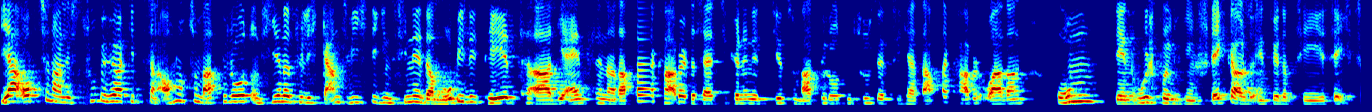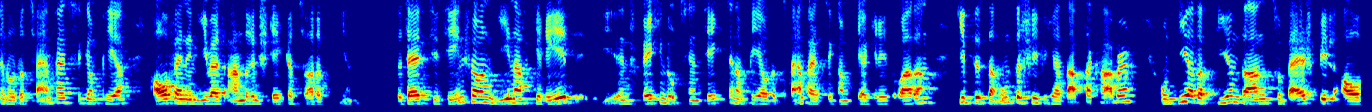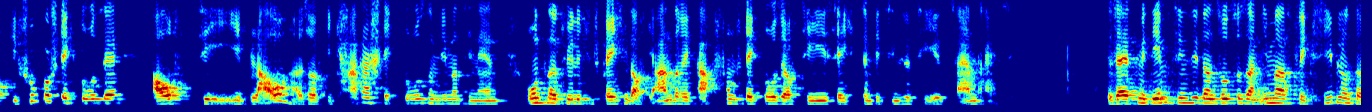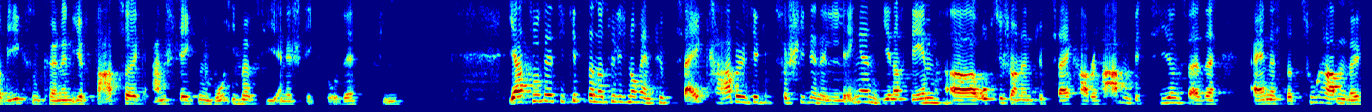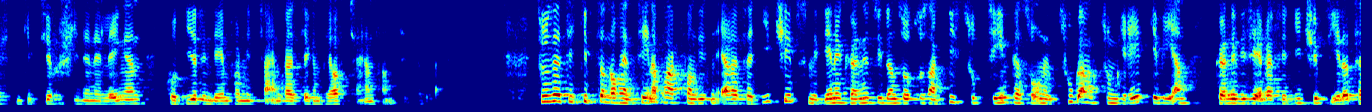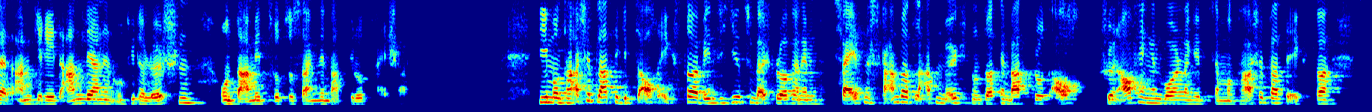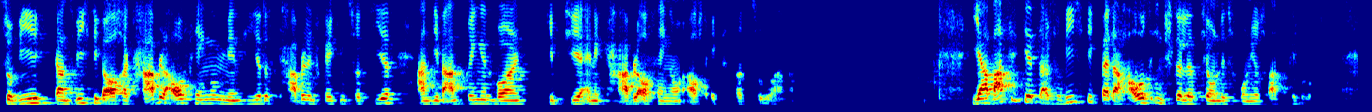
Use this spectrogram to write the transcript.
Ja, optionales Zubehör gibt es dann auch noch zum Wattpilot und hier natürlich ganz wichtig im Sinne der Mobilität äh, die einzelnen Adapterkabel. Das heißt, Sie können jetzt hier zum Wattpiloten zusätzliche Adapterkabel ordern um den ursprünglichen Stecker, also entweder CE16 oder 32 Ampere, auf einen jeweils anderen Stecker zu adaptieren. Das heißt, Sie sehen schon, je nach Gerät, entsprechend ob Sie ein 16 Ampere oder 32 Ampere Gerät ordern, gibt es dann unterschiedliche Adapterkabel und die adaptieren dann zum Beispiel auf die Schuko-Steckdose, auf CEE Blau, also auf die Kara-Steckdosen, wie man sie nennt, und natürlich entsprechend auf die andere Kraftstromsteckdose auf CE16 bzw. CE32. Das heißt, mit dem sind Sie dann sozusagen immer flexibel unterwegs und können Ihr Fahrzeug anstecken, wo immer Sie eine Steckdose finden. Ja, zusätzlich gibt es dann natürlich noch ein Typ 2 Kabel. Hier gibt es verschiedene Längen, je nachdem, äh, ob Sie schon ein Typ 2 Kabel haben, beziehungsweise eines dazu haben möchten, gibt es hier verschiedene Längen, kodiert in dem Fall mit 32 Ampere auf 22 kW Leistung. Zusätzlich gibt es dann noch ein 10er-Pack von diesen RFID-Chips, mit denen können Sie dann sozusagen bis zu 10 Personen Zugang zum Gerät gewähren, können diese RFID-Chips jederzeit am Gerät anlernen und wieder löschen und damit sozusagen den Wattpilot freischalten. Die Montageplatte gibt es auch extra, wenn Sie hier zum Beispiel auf einem zweiten Standort laden möchten und dort den Wattpilot auch schön aufhängen wollen, dann gibt es eine Montageplatte extra, sowie ganz wichtig auch eine Kabelaufhängung. Wenn Sie hier das Kabel entsprechend sortiert an die Wand bringen wollen, gibt es hier eine Kabelaufhängung auch extra zu ordnen. Ja, was ist jetzt also wichtig bei der Hausinstallation des Phonius Wattpilot?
